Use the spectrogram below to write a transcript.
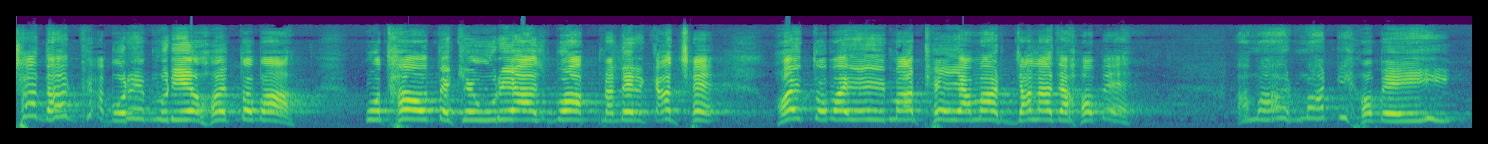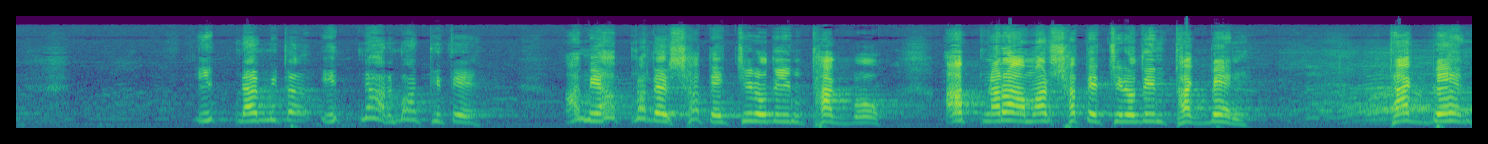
সাদা কাপড়ে মুড়িয়ে হয়তোবা কোথাও থেকে উড়ে আসব আপনাদের কাছে, হয়তোবা এই মাঠে আমার জানাজা হবে। আমার মাটি হবে এই ইটনার মিটা ইতনার মাটিতে আমি আপনাদের সাথে চিরদিন থাকব। আপনারা আমার সাথে চিরদিন থাকবেন। থাকবেন।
